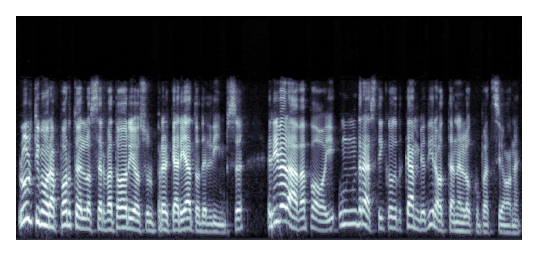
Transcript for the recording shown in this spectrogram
L'ultimo rapporto dell'osservatorio sul precariato dell'INPS rivelava poi un drastico cambio di rotta nell'occupazione.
